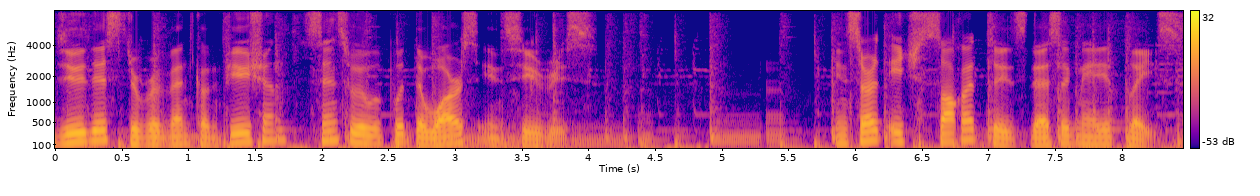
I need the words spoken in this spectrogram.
Do this to prevent confusion since we will put the wires in series. Insert each socket to its designated place.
